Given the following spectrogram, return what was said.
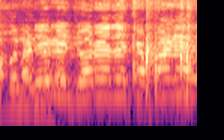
ಅಭಿನಂದನೆ. ಜೋರಾದ ಚಪ್ಪಾಳೆ.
